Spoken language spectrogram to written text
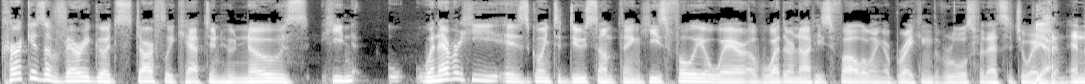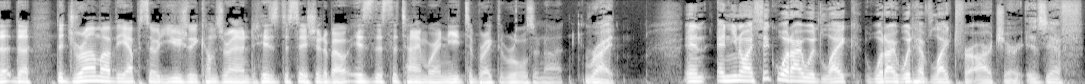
Kirk is a very good Starfleet captain who knows he whenever he is going to do something, he's fully aware of whether or not he's following or breaking the rules for that situation. Yeah. And the, the the drama of the episode usually comes around his decision about is this the time where I need to break the rules or not. Right. And and you know, I think what I would like what I would have liked for Archer is if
